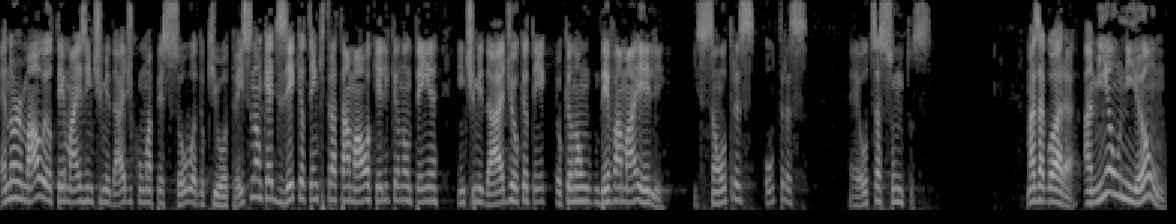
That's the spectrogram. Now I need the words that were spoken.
É normal eu ter mais intimidade com uma pessoa do que outra. Isso não quer dizer que eu tenho que tratar mal aquele que eu não tenha intimidade ou que eu, tenha, ou que eu não deva amar ele. Isso são outras, outras, é, outros assuntos. Mas agora, a minha união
